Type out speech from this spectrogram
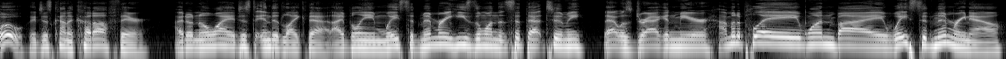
Whoa, it just kind of cut off there. I don't know why it just ended like that. I blame Wasted Memory. He's the one that sent that to me. That was Dragonmere. I'm going to play one by Wasted Memory now,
